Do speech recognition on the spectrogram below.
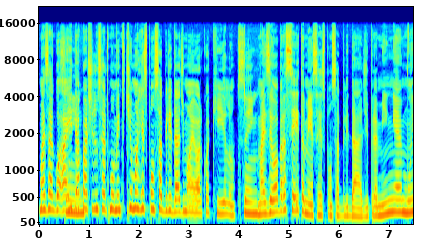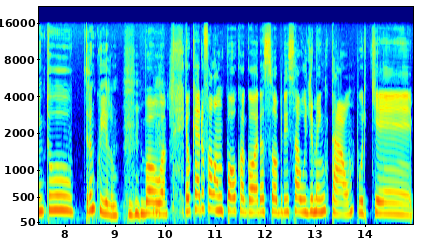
mas agora, aí a partir de um certo momento tinha uma responsabilidade maior com aquilo. Sim. Mas eu abracei também essa responsabilidade. Pra mim é muito tranquilo. Boa. Eu quero falar um pouco agora sobre saúde mental, porque.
